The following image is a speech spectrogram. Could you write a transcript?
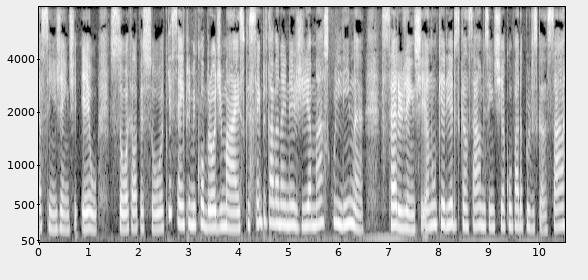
assim, gente, eu sou aquela pessoa pessoa que sempre me cobrou demais, que sempre estava na energia masculina. Sério, gente, eu não queria descansar, eu me sentia culpada por descansar,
